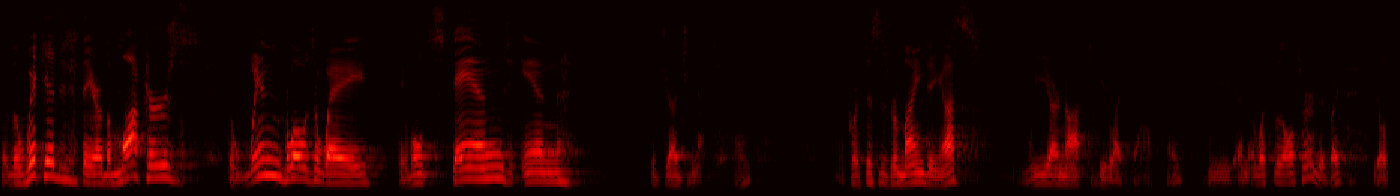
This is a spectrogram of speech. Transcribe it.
the wicked. They are the mockers. The wind blows away. They won't stand in the judgment, course, this is reminding us we are not to be like that, right? We, and what's the alternative, right? The,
